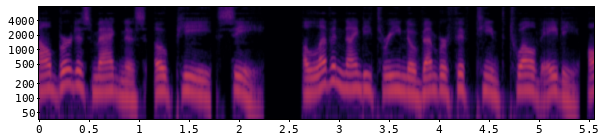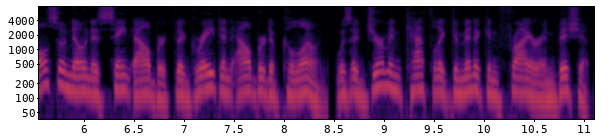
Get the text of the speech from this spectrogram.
Albertus Magnus, O.P. c. 1193 November 15, 1280, also known as Saint Albert the Great and Albert of Cologne, was a German Catholic Dominican friar and bishop.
